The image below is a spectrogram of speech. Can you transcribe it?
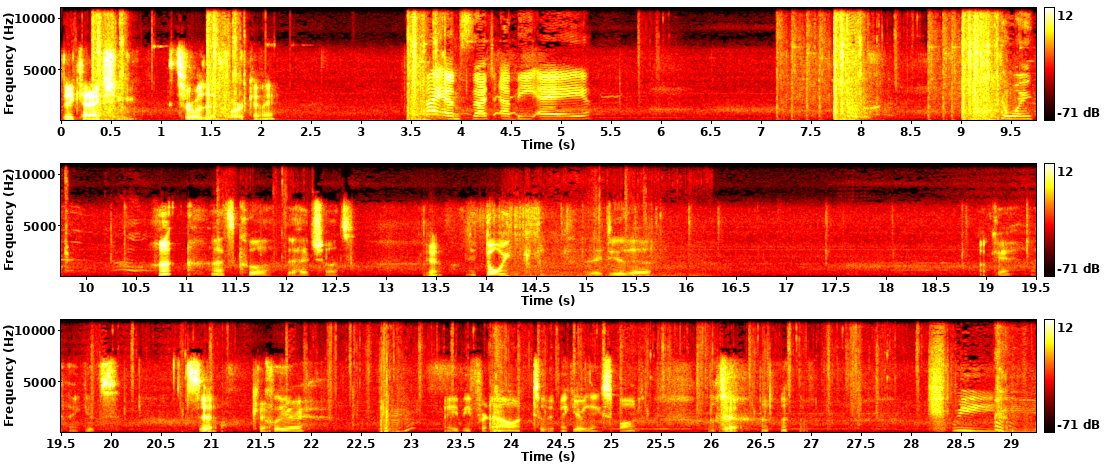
They can actually throw that far, can they? I am such a BA. Doink. Huh. That's cool. The headshots. Yeah. Yeah, Doink. They do the. Okay, I think it's That's it. Okay. clear. Mm-hmm. Maybe for now until we make everything spawn. Yeah. Whee!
